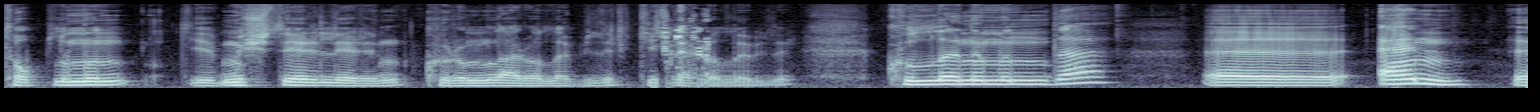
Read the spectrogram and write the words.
toplumun müşterilerin kurumlar olabilir kişiler olabilir kullanımında e, en e,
